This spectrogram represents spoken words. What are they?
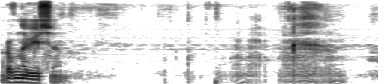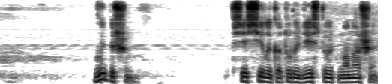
равновесия. Выпишем все силы, которые действуют на наше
